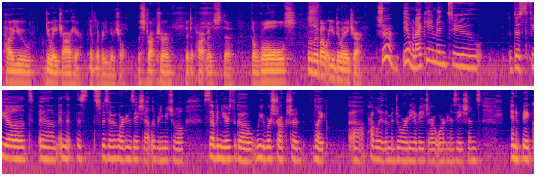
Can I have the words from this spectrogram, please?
how you do HR here at Liberty Mutual? The structure, the departments, the, the roles, a little bit about what you do in HR. Sure. Yeah, when I came into this field um, and the, this specific organization at Liberty Mutual seven years ago, we were structured like uh, probably the majority of HR organizations in a big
